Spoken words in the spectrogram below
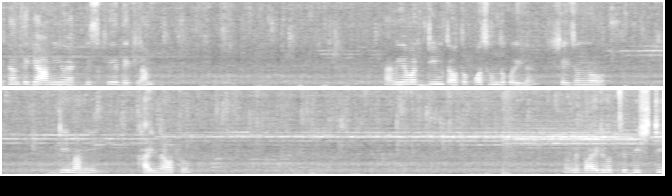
এখান থেকে আমিও এক পিস খেয়ে দেখলাম। আমি আবার ডিমটা অত পছন্দ করি না, সেই জন্য ডিম আমি খাই না অত। তাহলে বাইরে হচ্ছে বৃষ্টি।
